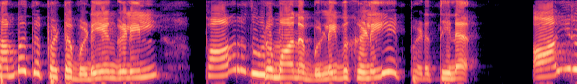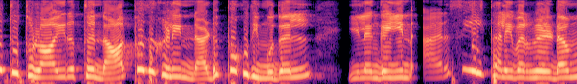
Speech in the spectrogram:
சம்பந்தப்பட்ட விடயங்களில் பாரதூரமான விளைவுகளை ஏற்படுத்தின. ஆயிரத்து தொள்ளாயிரத்து நாற்பதுகளின் நடுப்பகுதி முதல் இலங்கையின் அரசியல் தலைவர்களிடம்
